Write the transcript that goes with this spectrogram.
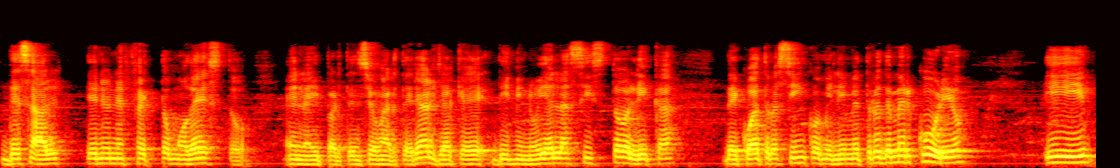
de sal tiene un efecto modesto en la hipertensión arterial, ya que disminuye la sistólica de 4 a 5 milímetros de mercurio y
